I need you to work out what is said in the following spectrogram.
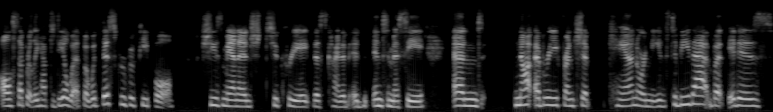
all separately have to deal with. But with this group of people, she's managed to create this kind of in- intimacy. And not every friendship can or needs to be that, but it is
